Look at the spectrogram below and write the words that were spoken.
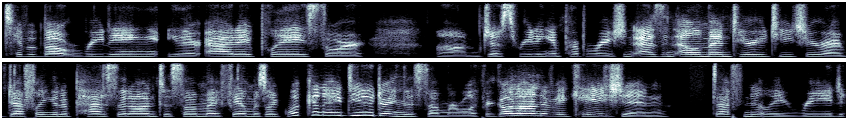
tip about reading either at a place or um, just reading in preparation. As an elementary teacher, I'm definitely going to pass that on to some of my families. Like, what can I do during the summer? Well, if you're going on a vacation, definitely read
